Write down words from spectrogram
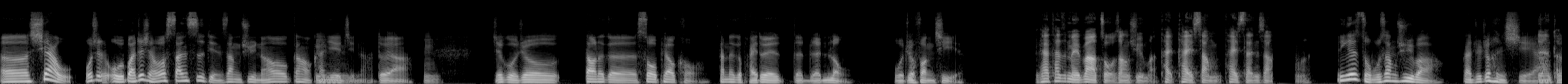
呃，下午，我就我本来就想说三四点上去，然后刚好看夜景啊，嗯、对啊，嗯，结果就到那个售票口看那个排队的人龙，我就放弃了。你看他是没办法走上去嘛，太太上太山上了，应该是走不上去吧？感觉就很斜啊，只能，只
